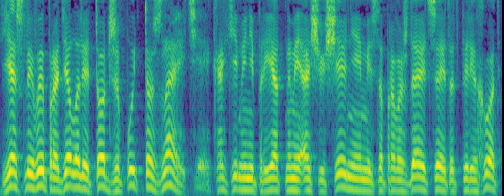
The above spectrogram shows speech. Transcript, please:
Если вы проделали тот же путь, то знаете, какими неприятными ощущениями сопровождается этот переход,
